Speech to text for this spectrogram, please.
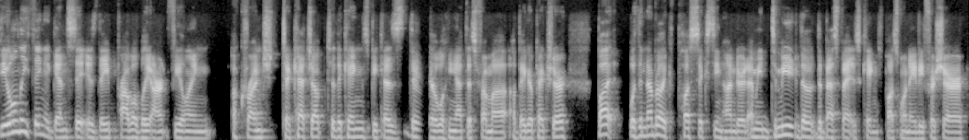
the only thing against it is they probably aren't feeling a crunch to catch up to the Kings because they're looking at this from a, a bigger picture. But with a number like plus 1600, I mean, to me, the, the best bet is Kings plus 180 for sure.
